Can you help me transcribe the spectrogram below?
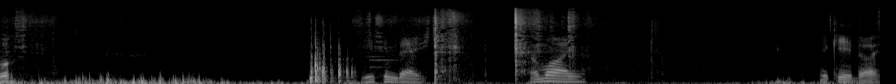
О. Вісім дев'ять. Нормально. Який далі?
